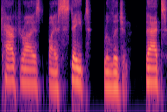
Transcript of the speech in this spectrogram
characterized by a state religion. That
